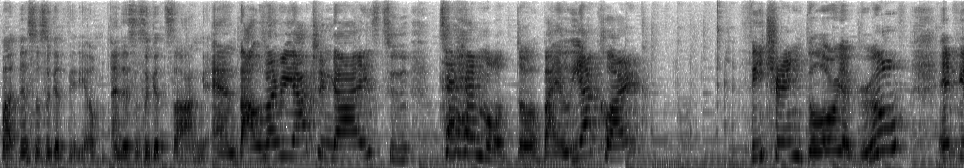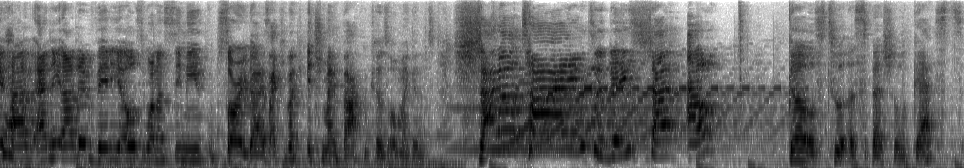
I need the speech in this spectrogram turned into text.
But this is a good video and this is a good song. And that was my reaction, guys, to Terremoto by Lia Clark featuring Gloria Groove. If you have any other videos you want to see me, sorry guys, I keep like itching my back because oh my goodness. Shout out time today's shout out goes to a special guest.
